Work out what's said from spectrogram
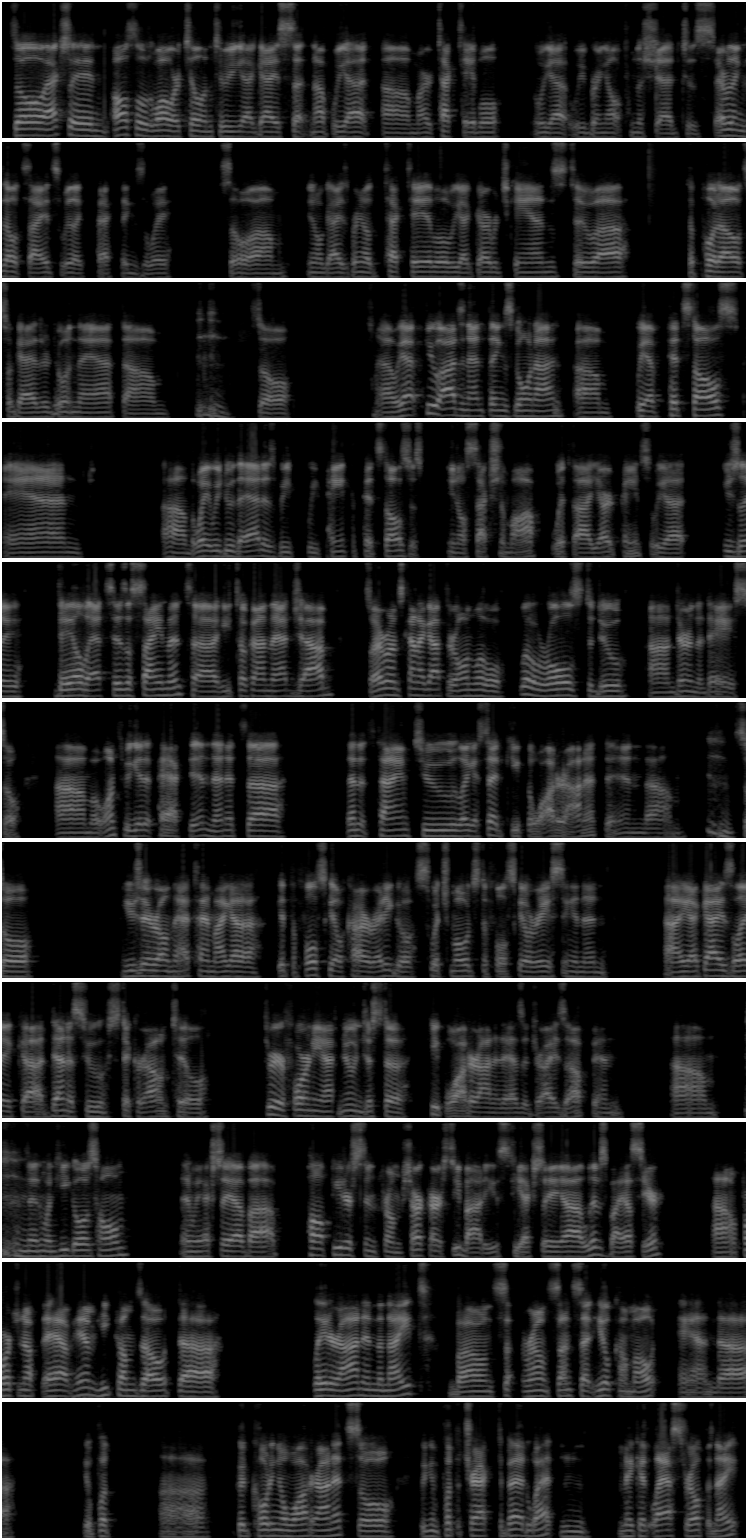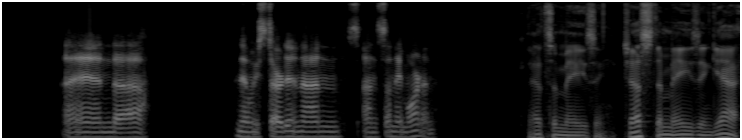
So actually, and also while we're tilling too, you got guys setting up. We got um, our tech table. We got we bring out from the shed because everything's outside, so we like to pack things away. So um, you know, guys bring out the tech table. We got garbage cans to uh, to put out, so guys are doing that. Um, so uh, we got a few odds and end things going on. Um, we have pit stalls, and uh, the way we do that is we we paint the pit stalls, just you know, section them off with uh, yard paint. So we got usually Dale, that's his assignment. Uh, he took on that job. So everyone's kind of got their own little little roles to do uh, during the day. So, um, but once we get it packed in, then it's uh, then it's time to, like I said, keep the water on it. And um, so usually around that time, I gotta get the full scale car ready, go switch modes to full scale racing, and then I got guys like uh, Dennis who stick around till three or four in the afternoon just to keep water on it as it dries up. And um, and then when he goes home, then we actually have uh, Paul Peterson from Shark RC Bodies. He actually uh, lives by us here. Uh, fortunate enough to have him. He comes out uh, later on in the night, su- around sunset. He'll come out and uh, he'll put uh, good coating of water on it, so we can put the track to bed wet and make it last throughout the night. And uh, then we start in on on Sunday morning. That's amazing. Just amazing. Yeah.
